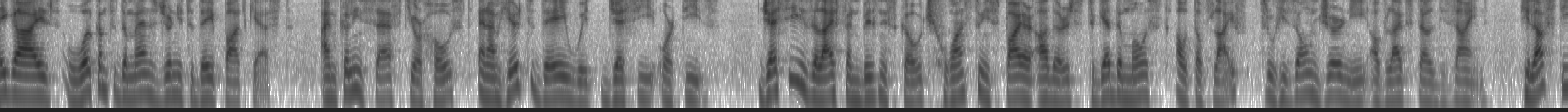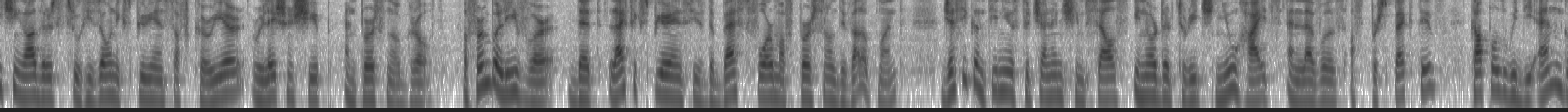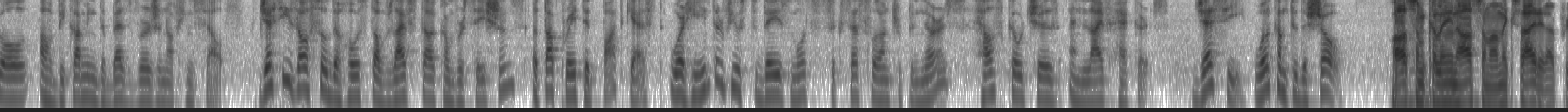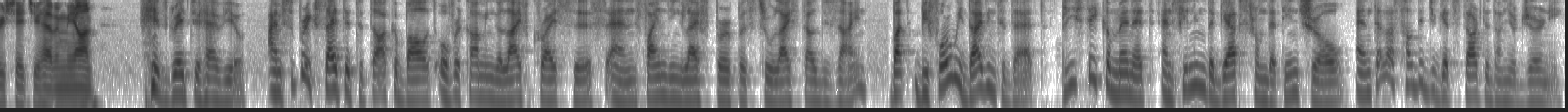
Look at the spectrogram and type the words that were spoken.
Hey guys, welcome to the Man's Journey Today podcast. I'm Colin Seft, your host, and I'm here today with Jesse Ortiz. Jesse is a life and business coach who wants to inspire others to get the most out of life through his own journey of lifestyle design. He loves teaching others through his own experience of career, relationship, and personal growth. A firm believer that life experience is the best form of personal development, Jesse continues to challenge himself in order to reach new heights and levels of perspective, coupled with the end goal of becoming the best version of himself. Jesse is also the host of Lifestyle Conversations, a top rated podcast where he interviews today's most successful entrepreneurs, health coaches, and life hackers. Jesse, welcome to the show. Awesome, Colleen. Awesome. I'm excited. I appreciate you having me on. It's great to have you. I'm super excited to talk about overcoming a life crisis and finding life purpose through lifestyle design. But before we dive into that, please take a minute and fill in the gaps from that intro and tell us how did you get started on your journey?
